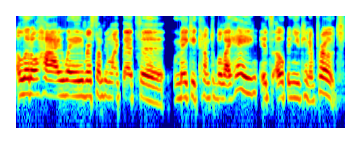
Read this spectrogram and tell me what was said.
a little high wave or something like that to make it comfortable, like, hey, it's open, you can approach.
